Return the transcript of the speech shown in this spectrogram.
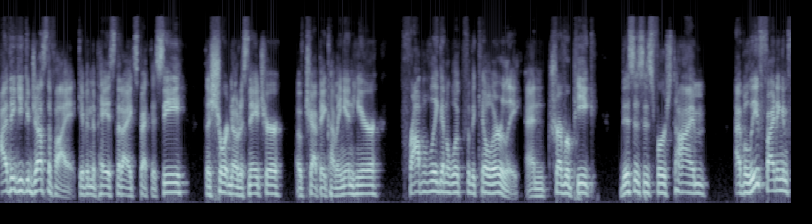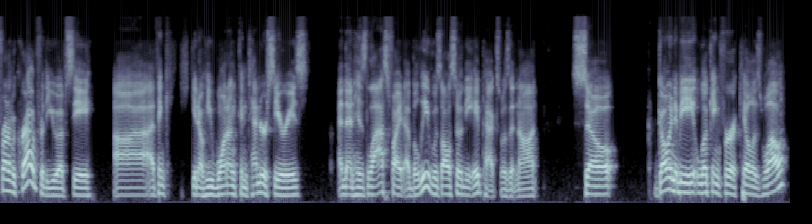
I think you could justify it given the pace that I expect to see, the short notice nature of Chepe coming in here. Probably going to look for the kill early. And Trevor Peek, this is his first time, I believe, fighting in front of a crowd for the UFC. Uh, I think, you know, he won on contender series. And then his last fight, I believe, was also in the Apex, was it not? So going to be looking for a kill as well.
